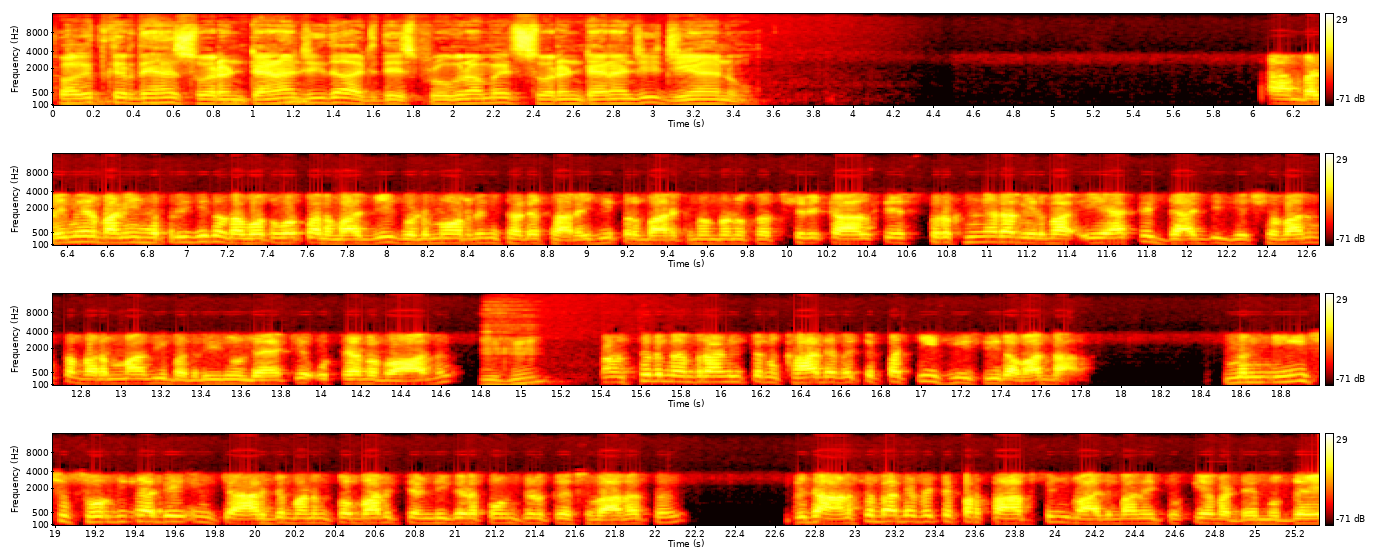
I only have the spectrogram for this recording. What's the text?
ਸਵਾਗਤ ਕਰਦੇ ਹਾਂ ਸਵਰਨ ਟੈਨਾ ਜੀ ਦਾ ਅੱਜ ਦੇ ਇਸ ਪ੍ਰੋਗਰਾਮ ਵਿੱਚ। ਸਵਰਨ ਟੈਨਾ ਜੀ ਜੀ ਆਇਆਂ ਨੂੰ। ਬੜੀ ਮਿਹਰਬਾਨੀ ਹਰਪ੍ਰੀਤ ਜੀ ਤੁਹਾਡਾ ਬਹੁਤ ਬਹੁਤ ਧੰਨਵਾਦ ਜੀ। ਗੁੱਡ ਮਾਰਨਿੰਗ ਸਾਡੇ ਸਾਰੇ ਹੀ ਪਰਿਵਾਰਕ ਮੈਂਬਰਾਂ ਨੂੰ। ਸਤਿ ਸ਼੍ਰੀ ਅਕਾਲ ਤੇ ਸੁਰਖੀਆਂ ਦਾ ਵੇਰਵਾ ਇਹ ਹੈ ਕਿ ਜੱਜ ਜਸ਼ਵੰਤ ਵਰਮਾ ਦੀ ਬਦਲੀ ਨੂੰ ਲੈ ਕੇ ਉੱਠਿਆ ਵਿਵਾਦ। ਸੰਸਦ ਮੈਂਬਰਾਂ ਦੀ ਤਨਖਾਹ ਦੇ ਵਿੱਚ 25% ਦਾ ਵਾਧਾ। ਮਨੀਸ਼ ਸੋਧੀਆ ਦੇ ਇੰਚਾਰਜ ਬਣਨ ਤੋਂ ਬਾਅਦ ਚੰਡੀਗੜ੍ਹ ਪਹੁੰਚਣ ਤੇ ਸਵਾਗਤ। ਵਿਧਾਨ ਸਭਾ ਦੇ ਵਿੱਚ ਪ੍ਰਤਾਪ ਸਿੰਘ ਬਾਜਵਾ ਨੇ ਚੁੱਕੇ ਵੱਡੇ ਮੁੱਦੇ।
